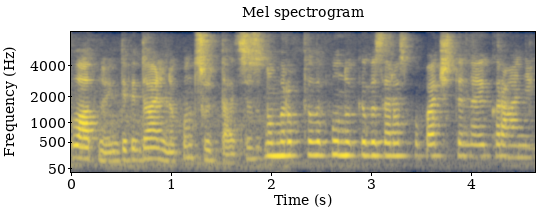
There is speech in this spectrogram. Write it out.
платною індивідуальною консультацією з номером телефону, який ви зараз побачите на екрані,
